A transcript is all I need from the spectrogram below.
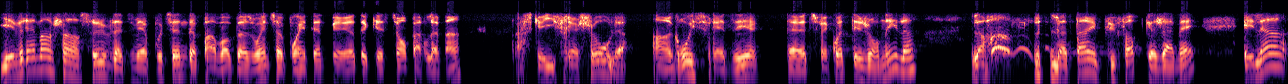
il est vraiment chanceux, Vladimir Poutine, de ne pas avoir besoin de se pointer à une période de questions au Parlement, parce qu'il ferait chaud, là. En gros, il se ferait dire euh, Tu fais quoi de tes journées, là? Là, temps est plus fort que jamais. Et là,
